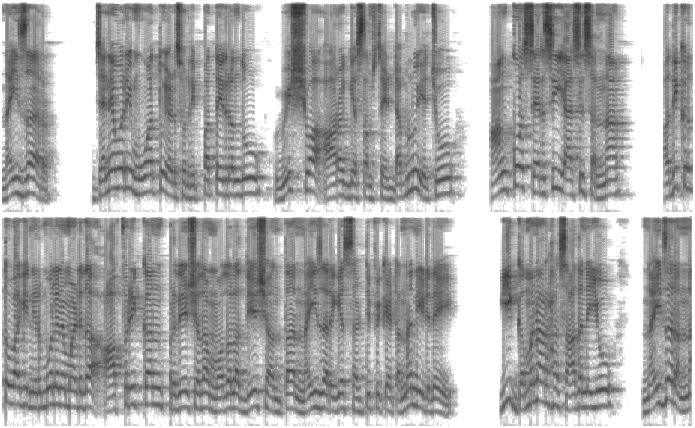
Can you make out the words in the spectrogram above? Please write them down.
ನೈಜರ್ ಜನವರಿ ಮೂವತ್ತು ಎರಡು ಸಾವಿರದ ಇಪ್ಪತ್ತೈದರಂದು ವಿಶ್ವ ಆರೋಗ್ಯ ಸಂಸ್ಥೆ ಡಬ್ಲ್ಯೂ ಎಚ್ ಆಂಕೋಸೆರ್ಸಿಯಾಸಿಸ್ ಅನ್ನ ಅಧಿಕೃತವಾಗಿ ನಿರ್ಮೂಲನೆ ಮಾಡಿದ ಆಫ್ರಿಕನ್ ಪ್ರದೇಶದ ಮೊದಲ ದೇಶ ಅಂತ ನೈಜರ್ಗೆ ಸರ್ಟಿಫಿಕೇಟ್ ಅನ್ನ ನೀಡಿದೆ. ಈ ಗಮನಾರ್ಹ ಸಾಧನೆಯು ನೈಜರ್ ಅನ್ನ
